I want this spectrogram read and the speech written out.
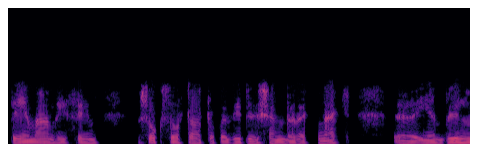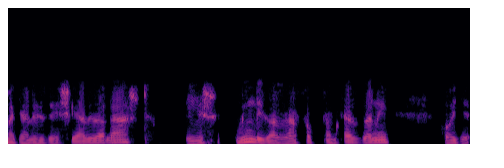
témám, hiszen sokszor tartok az idős embereknek ilyen bűnmegelőzési előadást, és mindig azzal szoktam kezdeni, hogy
